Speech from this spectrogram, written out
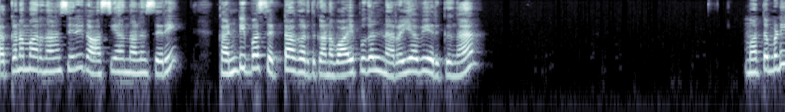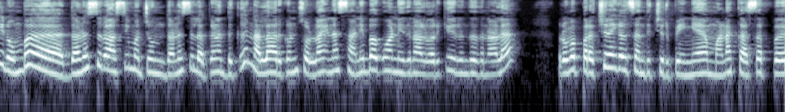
லக்கணமாக இருந்தாலும் சரி ராசியாக இருந்தாலும் சரி கண்டிப்பாக செட் ஆகிறதுக்கான வாய்ப்புகள் நிறையவே இருக்குங்க. மற்றபடி ரொம்ப தனுசு ராசி மற்றும் தனுசு லக்கணத்துக்கு நல்லா இருக்குன்னு சொல்லலாம். ஏன்னா சனி பகவான் இது நாள் வரைக்கும் இருந்ததுனால ரொம்ப பிரச்சனைகள் சந்திச்சிருப்பீங்க. மனக்கசப்பு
